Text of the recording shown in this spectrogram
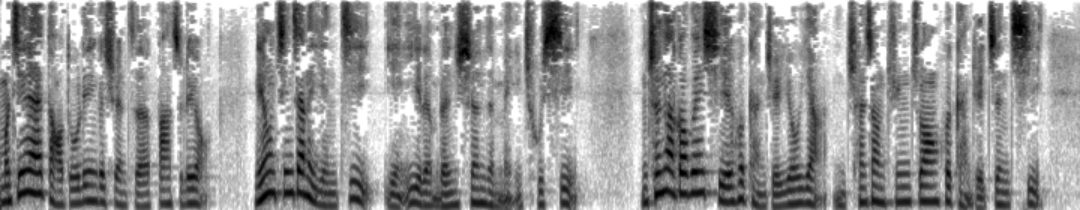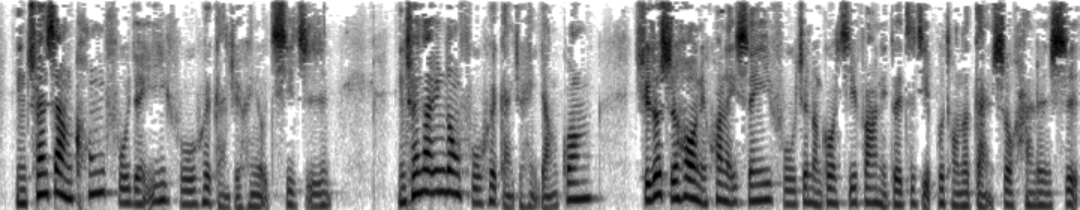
我们今天来导读另一个选择八之六。你用精湛的演技演绎了人生的每一出戏。你穿上高跟鞋会感觉优雅，你穿上军装会感觉正气，你穿上空服的衣服会感觉很有气质，你穿上运动服会感觉很阳光。许多时候，你换了一身衣服就能够激发你对自己不同的感受和认识。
